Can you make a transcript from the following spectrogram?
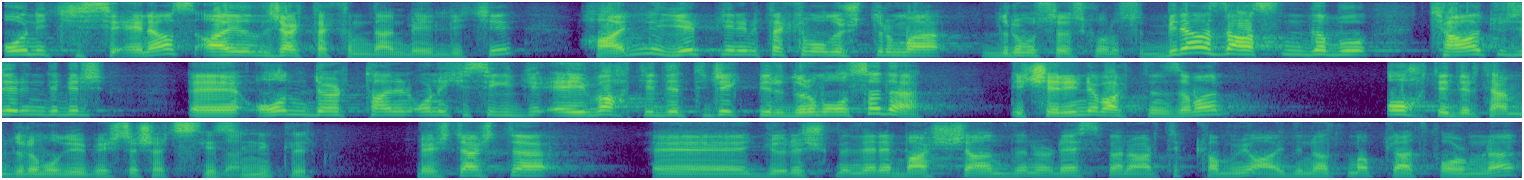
12'si en az ayrılacak takımdan belli ki. Haliyle yepyeni bir takım oluşturma durumu söz konusu. Biraz da aslında bu kağıt üzerinde bir e, 14 tane 12'si gidiyor eyvah dedirtecek bir durum olsa da içeriğine baktığın zaman oh dedirten bir durum oluyor Beşiktaş açısından. Kesinlikle. Beşiktaş'ta e, görüşmelere başlandığını resmen artık kamuyu aydınlatma platformuna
